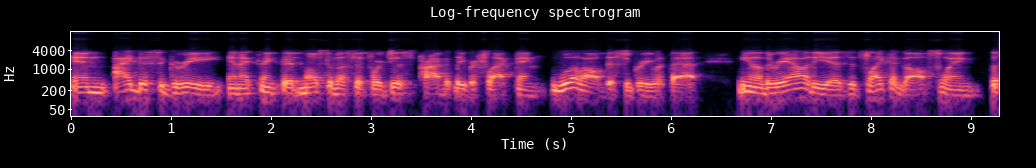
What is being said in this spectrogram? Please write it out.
And I disagree. And I think that most of us, if we're just privately reflecting, we'll all disagree with that. You know, the reality is it's like a golf swing. The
